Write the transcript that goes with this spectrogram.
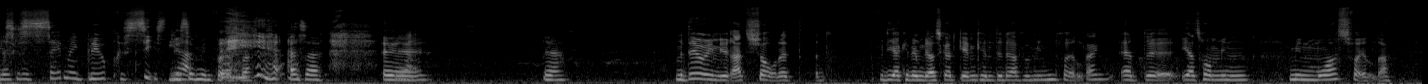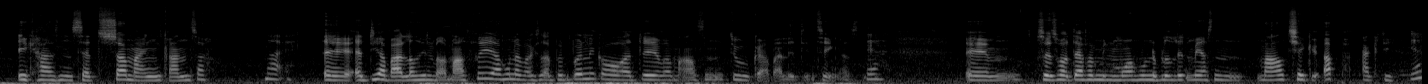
jeg skal virkelig." satme ikke blive præcis Ja. ligesom mine forældre. ja. altså, øh, Ja. ja. ja. Men det er jo egentlig ret sjovt, at, at fordi jeg kan nemlig også godt genkende det der for mine forældre, ikke? at øh, jeg tror, min, min mors forældre ikke har sådan sat så mange grænser. Nej. Øh, at de har bare lavet hende være meget fri, og hun er vokset op på en bondegård, og det var meget sådan, du gør bare lidt dine ting. Og sådan. Ja. Øhm, så jeg tror derfor, min mor hun er blevet lidt mere sådan meget tjekke op-agtig. Ja.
